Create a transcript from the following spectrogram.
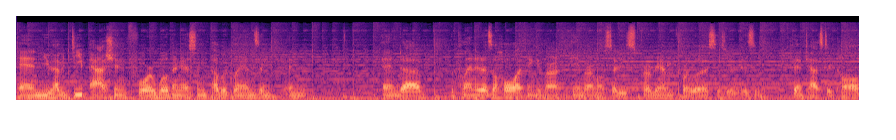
and you have a deep passion for wilderness and public lands and and and uh, the planet as a whole, I think the Environmental Studies program Fort Lewis is a, is a fantastic call.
